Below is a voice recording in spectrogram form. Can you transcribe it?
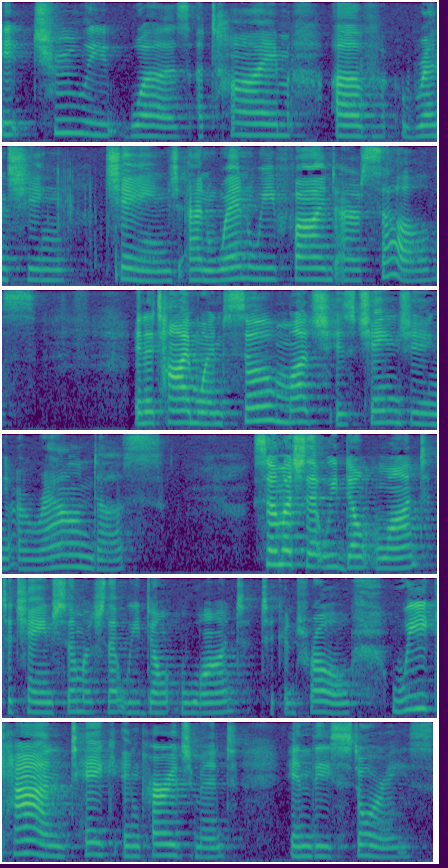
It truly was a time of wrenching change. And when we find ourselves in a time when so much is changing around us, so much that we don't want to change, so much that we don't want to control, we can take encouragement in these stories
